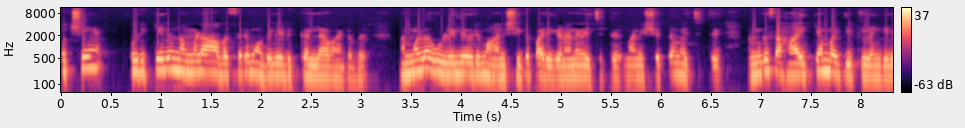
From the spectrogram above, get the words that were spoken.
പക്ഷെ ഒരിക്കലും നമ്മൾ ആ അവസരം മുതലെടുക്കല്ല വേണ്ടത്. നമ്മളെ ഉള്ളിലെ ഒരു മാനുഷിക പരിഗണന വെച്ചിട്ട് മനുഷ്യത്വം വെച്ചിട്ട് നമുക്ക് സഹായിക്കാൻ പറ്റിയിട്ടില്ലെങ്കിൽ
